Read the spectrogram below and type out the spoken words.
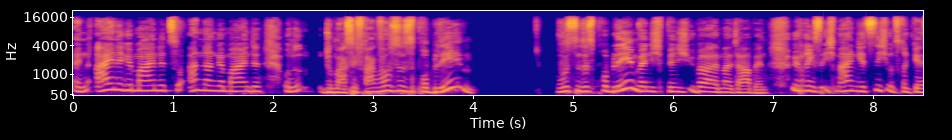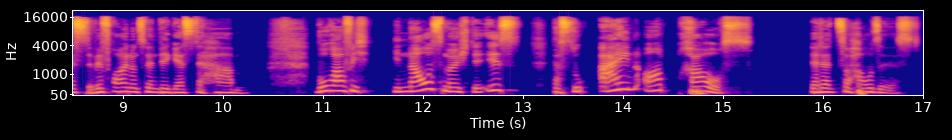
in eine Gemeinde zur anderen Gemeinde und du magst dich fragen, wo ist das Problem? Wo ist denn das Problem, wenn ich, wenn ich überall mal da bin? Übrigens, ich meine jetzt nicht unsere Gäste. Wir freuen uns, wenn wir Gäste haben. Worauf ich hinaus möchte, ist, dass du einen Ort brauchst, der da zu Hause ist.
